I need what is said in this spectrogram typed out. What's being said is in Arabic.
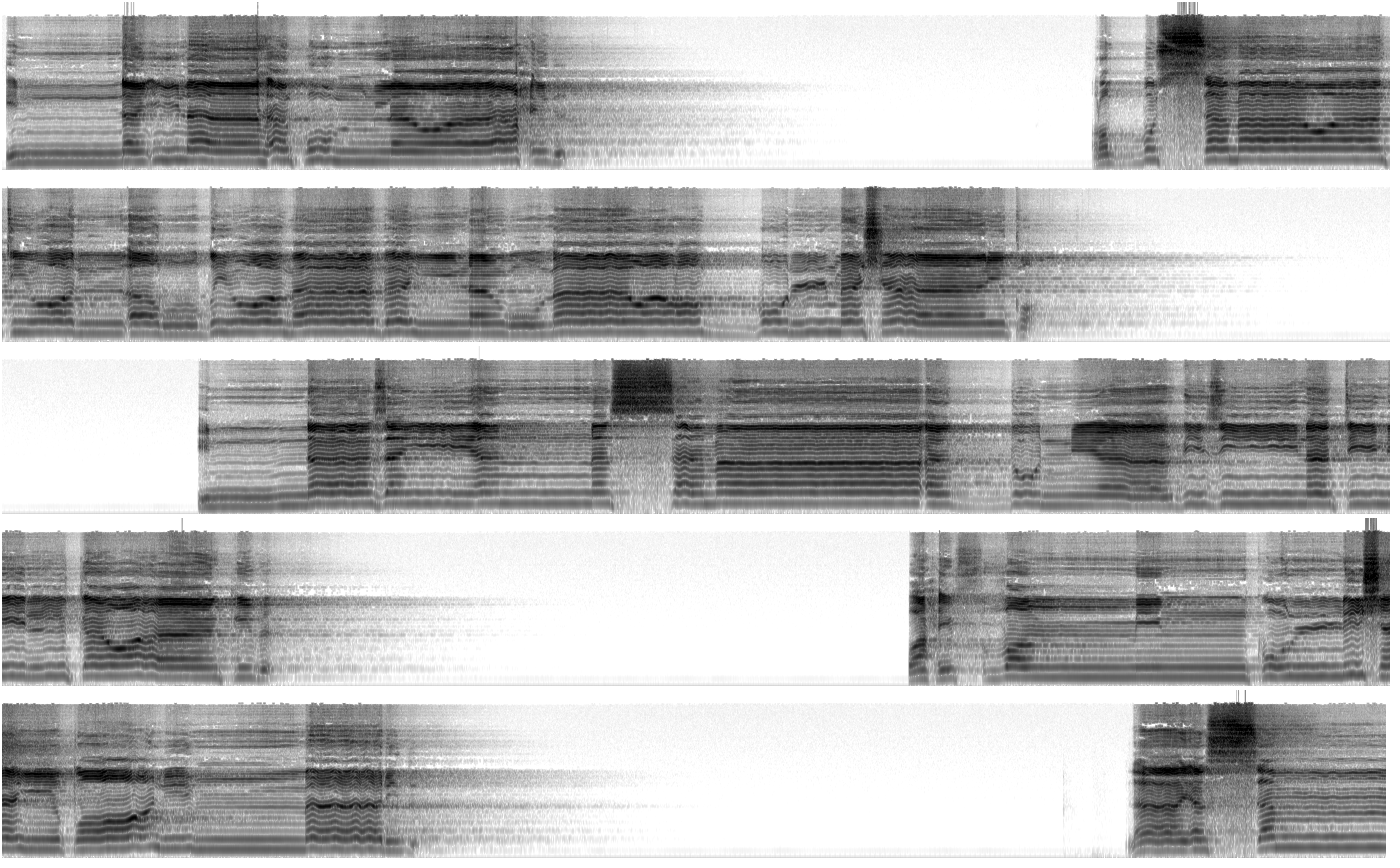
إن إلهكم لواحد. رب السماوات والأرض وما بينهما وما المشارق. إنا زينا السماء الدنيا بزينة الكواكب وحفظا من كل شيطان مارد لا يسمى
